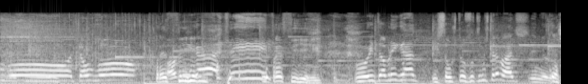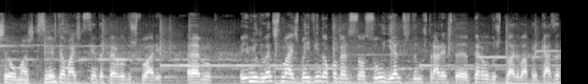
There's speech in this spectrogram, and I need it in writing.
Tão bom, tão bom. Para si. Obrigado. E Ih, para si. Muito obrigado. Isto são os teus últimos trabalhos, Emílio. Este é o mais recente. Este é o mais recente, a Pérola do Estuário. Ahm, Emílio, antes de mais, bem-vindo ao Conversas ao Sul e antes de mostrar esta Pérola do Estuário lá para casa,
